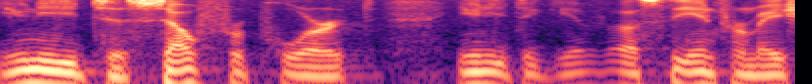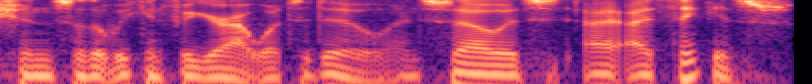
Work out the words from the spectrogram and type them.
You need to self-report. You need to give us the information so that we can figure out what to do. And so it's, I, I think it's,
